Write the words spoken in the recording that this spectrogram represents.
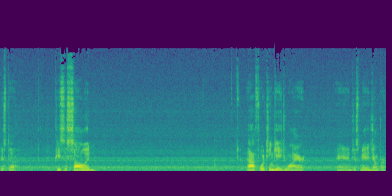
just a piece of solid uh, 14 gauge wire and just made a jumper.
